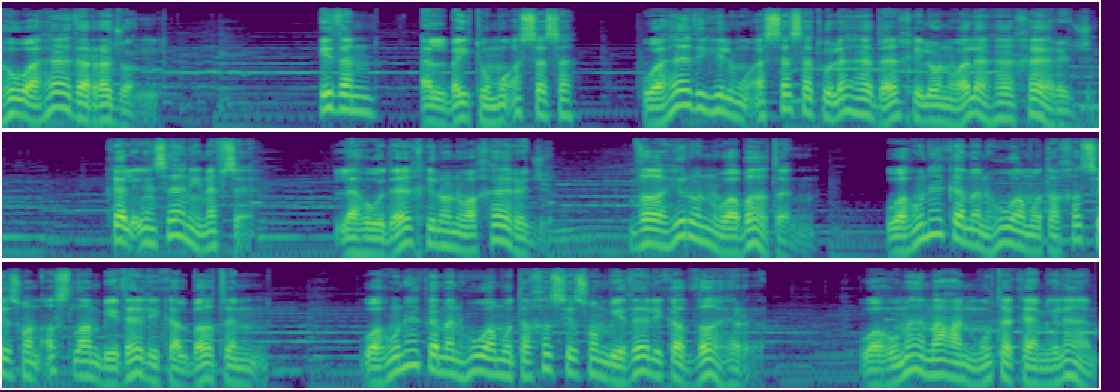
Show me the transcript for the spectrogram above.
هو هذا الرجل. اذا البيت مؤسسة وهذه المؤسسة لها داخل ولها خارج. كالإنسان نفسه. له داخل وخارج ظاهر وباطن. وهناك من هو متخصص أصلا بذلك الباطن وهناك من هو متخصص بذلك الظاهر وهما معا متكاملان.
